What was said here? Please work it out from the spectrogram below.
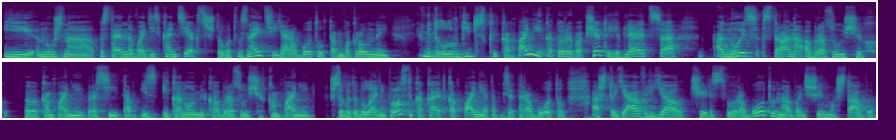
И нужно постоянно вводить контекст, что вот вы знаете, я работал там в огромной металлургической компании, которая вообще-то является одной из странообразующих э, компаний в России, там, из экономикообразующих компаний. Чтобы это была не просто какая-то компания, там где-то работал, а что я влиял через свою работу на большие масштабы.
